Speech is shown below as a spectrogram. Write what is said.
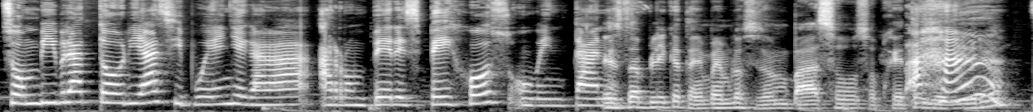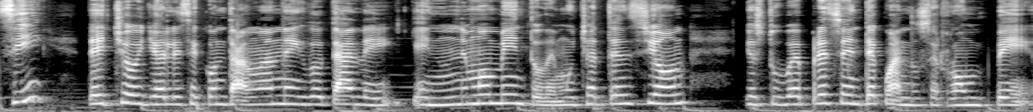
son vibratorias y pueden llegar a, romper espejos o ventanas. Esto aplica también, por ejemplo, si son vasos, objetos de vidrio. Sí, de hecho yo les he contado una anécdota de que en un momento de mucha tensión yo estuve presente cuando se rompe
